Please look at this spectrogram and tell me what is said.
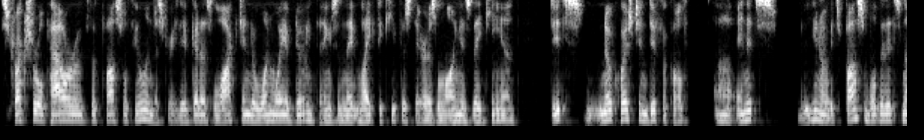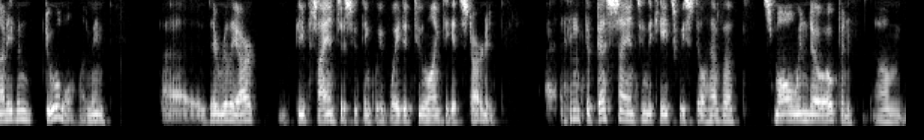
structural power of the fossil fuel industry. They've got us locked into one way of doing things, and they'd like to keep us there as long as they can it's no question difficult, uh, and it's you know it's possible that it's not even doable. I mean, uh, there really are people, scientists who think we've waited too long to get started. I think the best science indicates we still have a small window open um,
